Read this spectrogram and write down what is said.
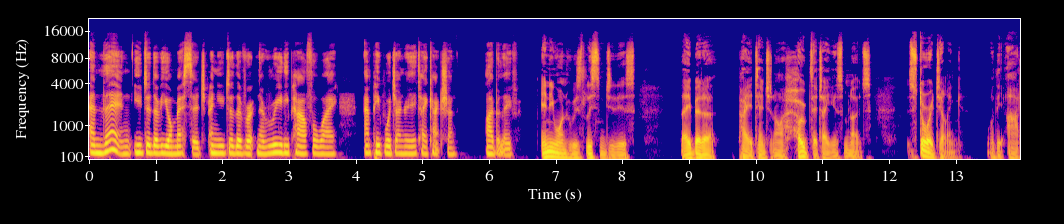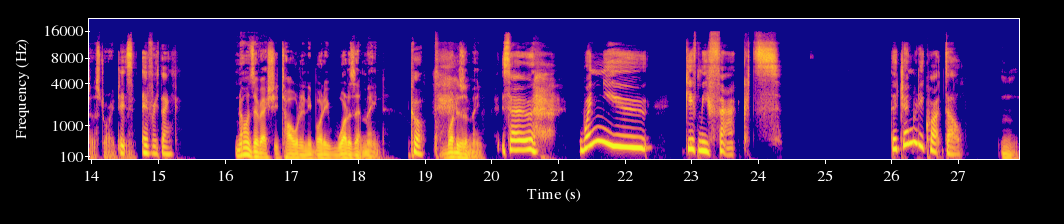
And then you deliver your message and you deliver it in a really powerful way. And people will generally take action, I believe. Anyone who is listening to this, they better pay attention. I hope they're taking some notes. Storytelling or the art of storytelling. It's everything no one's ever actually told anybody what does that mean. Cool. What does it mean? So when you give me facts, they're generally quite dull. Mm.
